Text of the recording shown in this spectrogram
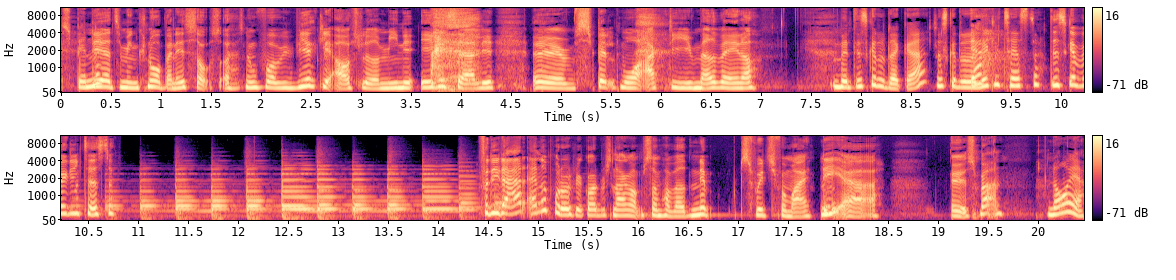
Spændende. Det er til min knor banæssauce, og nu får vi virkelig afsløret mine ikke særlig øh, spæltmoragtige madvaner. Men det skal du da gøre. Det skal du da Ja. virkelig teste. Det skal jeg virkelig teste. Fordi der er et andet produkt, jeg godt vil snakke om, som har været et nemt switch for mig. Det Mm. er øh, smøren. Nå ja.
